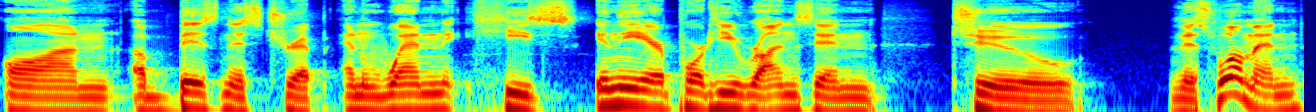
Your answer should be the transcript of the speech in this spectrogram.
on a business trip. And when he's in the airport, he runs in to this woman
